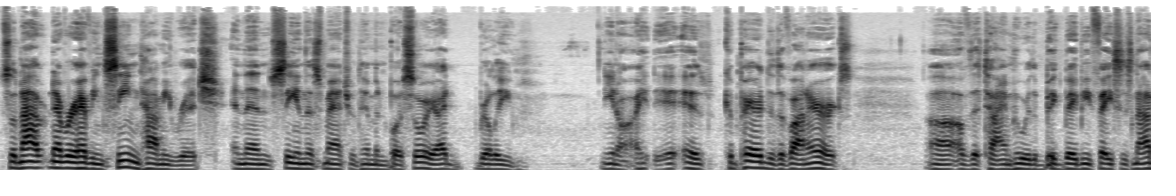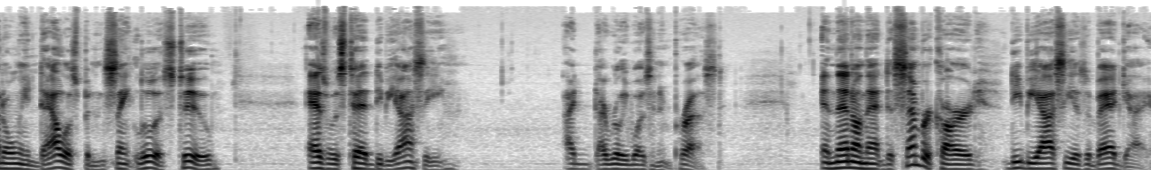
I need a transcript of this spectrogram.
So now, never having seen Tommy Rich and then seeing this match with him and Sawyer, I really, you know, I, as compared to the Von Erichs uh, of the time, who were the big baby faces not only in Dallas but in St. Louis too, as was Ted DiBiase, I, I really wasn't impressed. And then on that December card, DiBiase is a bad guy.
